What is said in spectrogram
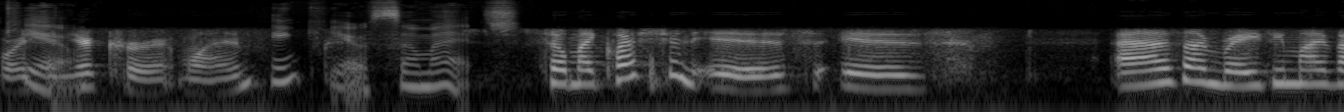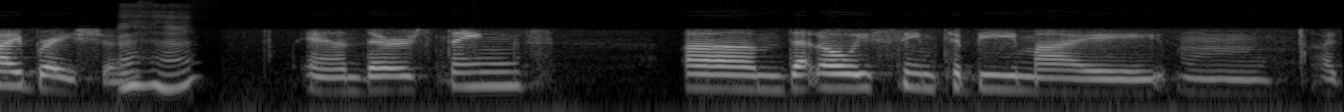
course you. and your current one. Thank you so much. So my question is, is as I'm raising my vibration, Uh huh. and there's things um, that always seem to be my, mm, I'd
